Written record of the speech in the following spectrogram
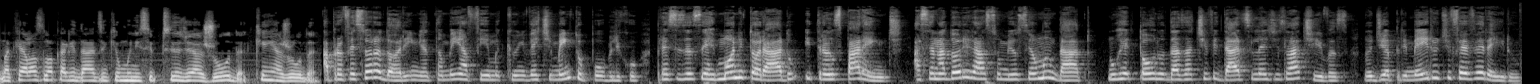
naquelas localidades em que o município precisa de ajuda, quem ajuda. A professora Dorinha também afirma afirma que o investimento público precisa ser monitorado e transparente. A senadora irá assumir o seu mandato no retorno das atividades legislativas, no dia 1 de fevereiro.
